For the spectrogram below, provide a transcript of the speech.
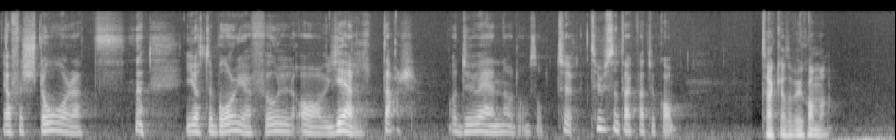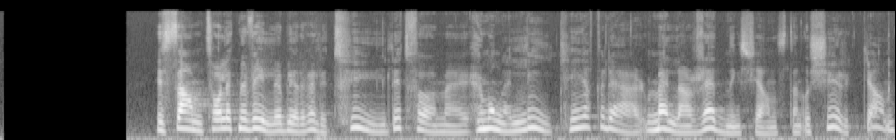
jag förstår att Göteborg är full av hjältar och du är en av dem. Så tu- tusen tack för att du kom. Tack att jag fick komma. I samtalet med Ville blev det väldigt tydligt för mig hur många likheter det är mellan räddningstjänsten och kyrkan.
